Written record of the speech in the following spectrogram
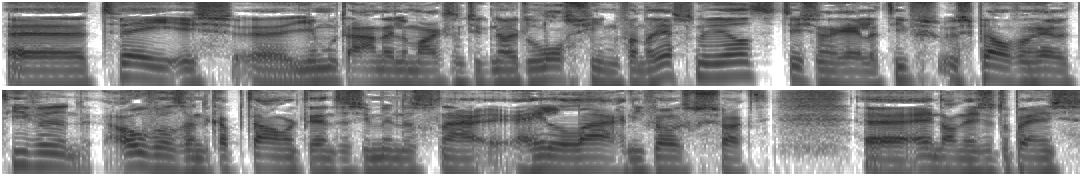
Uh, twee is, je moet de aandelenmarkt natuurlijk nooit los zien van de rest van de wereld. Het is een relatief een spel van relatieven. Overal zijn de kapitaalmarktrentes inmiddels naar hele lage niveaus gezakt. en dan is het opeens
